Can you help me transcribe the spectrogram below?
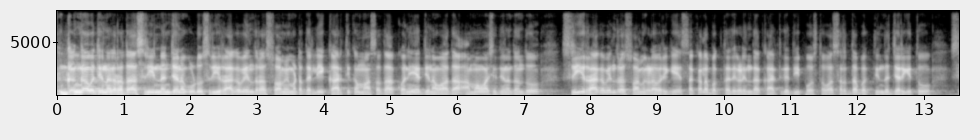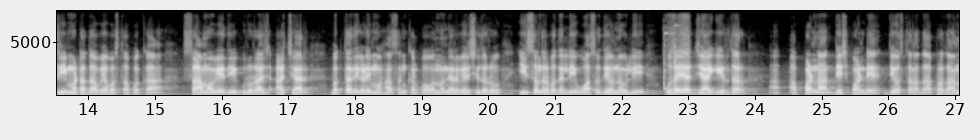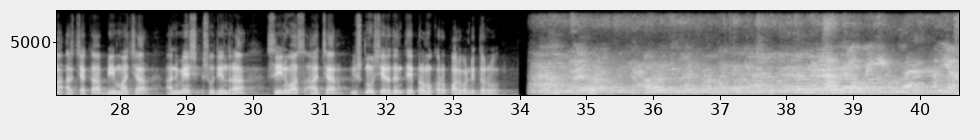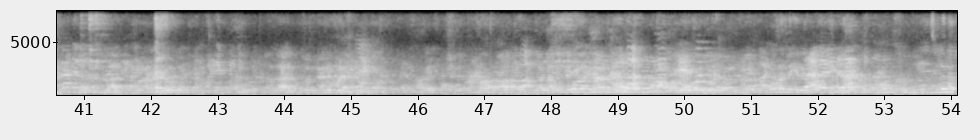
ಗಂಗಾವತಿ ನಗರದ ಶ್ರೀ ನಂಜನಗೂಡು ಶ್ರೀ ರಾಘವೇಂದ್ರ ಸ್ವಾಮಿ ಮಠದಲ್ಲಿ ಕಾರ್ತಿಕ ಮಾಸದ ಕೊನೆಯ ದಿನವಾದ ಅಮಾವಾಸ್ಯೆ ದಿನದಂದು ಶ್ರೀ ರಾಘವೇಂದ್ರ ಸ್ವಾಮಿಗಳವರಿಗೆ ಸಕಲ ಭಕ್ತಾದಿಗಳಿಂದ ಕಾರ್ತಿಕ ದೀಪೋತ್ಸವ ಶ್ರದ್ಧಾ ಭಕ್ತಿಯಿಂದ ಜರುಗಿತು. ಶ್ರೀ ಮಠದ ವ್ಯವಸ್ಥಾಪಕ ಸಾಮವೇದಿ ಗುರುರಾಜ್ ಆಚಾರ್ ಭಕ್ತಾದಿಗಳೇ ಮಹಾಸಂಕಲ್ಪವನ್ನು ನೆರವೇರಿಸಿದರು. ಈ ಸಂದರ್ಭದಲ್ಲಿ ವಾಸುದೇವ ನೌಲಿ ಉದಯ ಜಾಗೀರ್ದಾರ್ ಅಪ್ಪಣ್ಣ ದೇಶಪಾಂಡೆ ದೇವಸ್ಥಾನದ ಪ್ರಧಾನ ಅರ್ಚಕ ಭೀಮಾಚಾರ್ ಅನ್ಮೇಶ್ ಸುಧೀಂದ್ರ ಶ್ರೀನಿವಾಸ್ ಆಚಾರ್ ವಿಷ್ಣು ಸೇರಿದಂತೆ ಪ್ರಮುಖರು ಪಾಲ್ಗೊಂಡಿದ್ದರು. ಸುಧಾ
